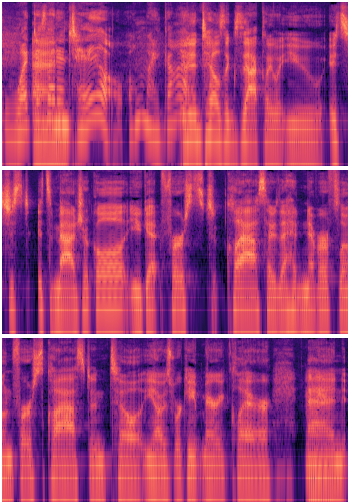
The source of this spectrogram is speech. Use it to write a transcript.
What does that entail? Oh my god! It entails exactly what you. It's just it's magical. You get first class. I, I had never flown first class until you know I was working at Marie Claire, mm-hmm. and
